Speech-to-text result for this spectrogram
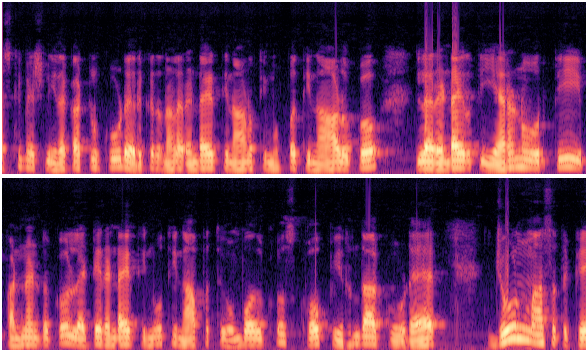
எஸ்டிமேஷன் இதை காட்டிலும் கூட இருக்கிறதுனால ரெண்டாயிரத்தி நானூற்றி முப்பத்தி நாலுக்கோ இல்லை ரெண்டாயிரத்தி இரநூத்தி பன்னெண்டுக்கோ இல்லாட்டி ரெண்டாயிரத்தி நூற்றி நாற்பத்தி ஒம்போதுக்கோ ஸ்கோப் இருந்தால் கூட ஜூன் மாதத்துக்கு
